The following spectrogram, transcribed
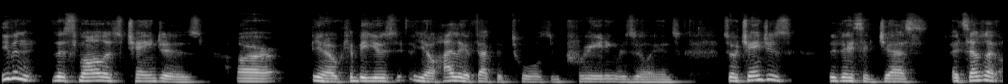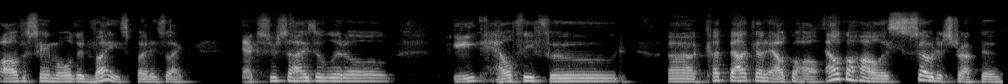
Even the smallest changes are you know, can be used, you know, highly effective tools in creating resilience. So changes that they suggest, it sounds like all the same old advice, but it's like exercise a little, eat healthy food, uh, cut back on alcohol. Alcohol is so destructive.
